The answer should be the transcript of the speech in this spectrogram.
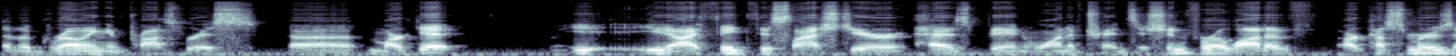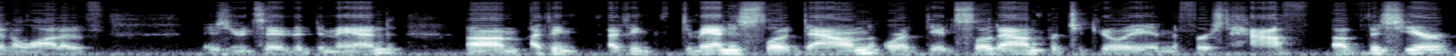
of a growing and prosperous uh, market, you know, I think this last year has been one of transition for a lot of our customers and a lot of as you would say, the demand. Um, I think I think demand has slowed down or did slow down, particularly in the first half of this year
